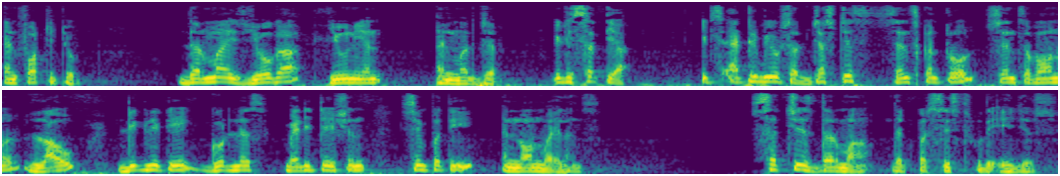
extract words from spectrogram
and fortitude. Dharma is yoga, union and merger. It is Satya. Its attributes are justice, sense control, sense of honor, love, dignity, goodness, meditation, sympathy and non-violence. Such is Dharma that persists through the ages.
